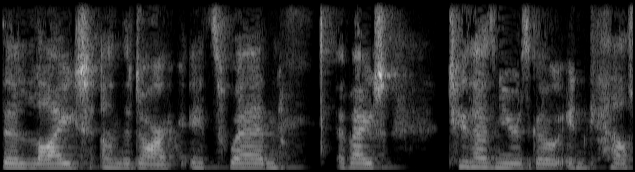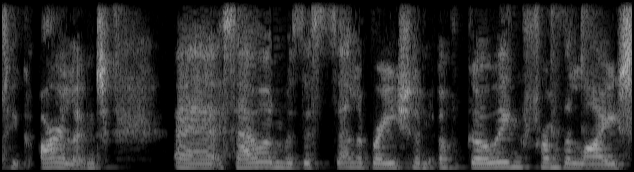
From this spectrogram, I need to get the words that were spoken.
the light and the dark. It's when about 2000 years ago in Celtic Ireland, uh, Samhain was a celebration of going from the light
